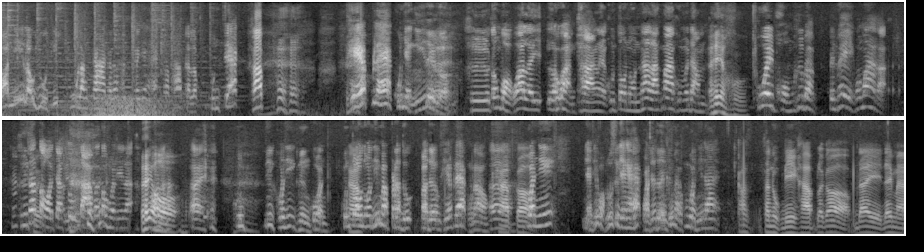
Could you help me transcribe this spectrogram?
ตอนนี้เราอยู่ที่ภูลังกากันแล้วมันเป็นยังไงสภาพแต่ละคุณแจ็คครับ เทปแรกคุณอย่างนี้เลยเหรอ คือต้องบอกว่าระระหว่างทางเนี่ยคุณโตนนท์น่ารักมากคุณมดดำเฮ้ยโอ้โหช่วยผมคือแบบเป็นพระเอกมากๆอะ คือถ้าต่อจากตูมตามก็ต้องวันนี้ละเฮ้ยโอ้โหใช่นี่คนนี้อีกหนึ่งคน คุณครัโตบนนท์ที่มาประดุประเดิมเทปแรกของเราครับก็วันนี้อย่างที่บอกรู้สึกยังไงฮะกว่าจะเดินขึ้นมาข้างบนนี้ได้ ก็สนุกดีครับ แล้วก็ได้ได้มา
